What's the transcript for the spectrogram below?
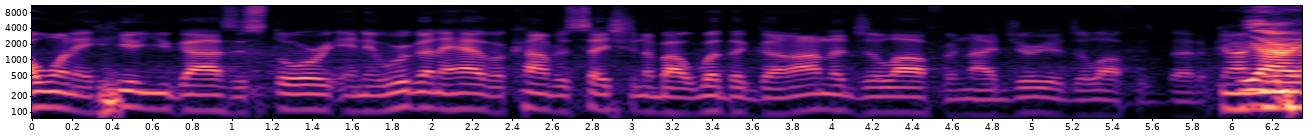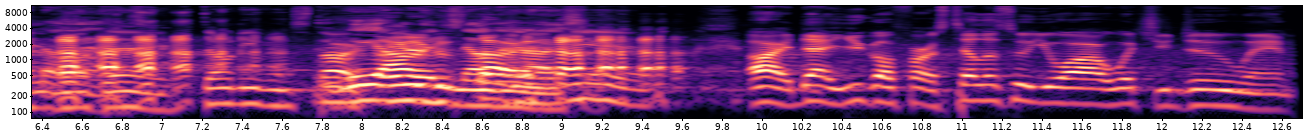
I want to hear you guys' story, and then we're going to have a conversation about whether Ghana Jollof or Nigeria Jollof is better. We already know that. Don't even start. We already know start. that. Yeah. All right, Dan, you go first. Tell us who you are, what you do, and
